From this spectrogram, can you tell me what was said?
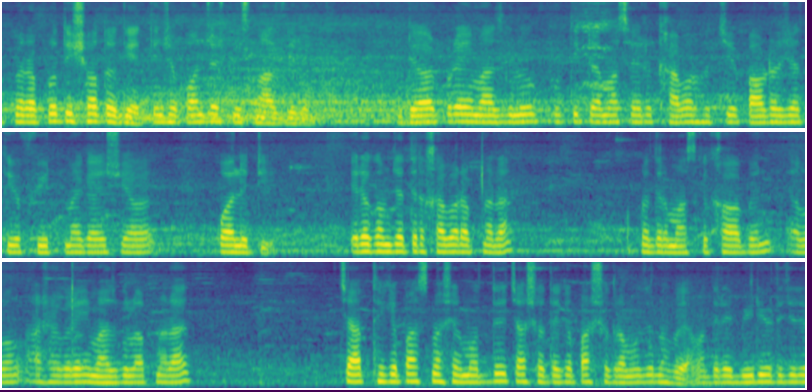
আপনারা প্রতি শতকে তিনশো পঞ্চাশ পিস মাছ দেবেন। দেওয়ার পরে এই মাছগুলো প্রতিটা মাছের খাবার হচ্ছে পাউডার জাতীয়, ফিট ম্যাগাইশিয়া কোয়ালিটি। এরকম জাতের খাবার আপনারা আপনাদের মাছকে খাওয়াবেন এবং আশা করি এই মাছগুলো আপনারা চার থেকে পাঁচ মাসের মধ্যে চারশো থেকে পাঁচশো গ্রাম ওজন হবে। আমাদের এই ভিডিওটি যদি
